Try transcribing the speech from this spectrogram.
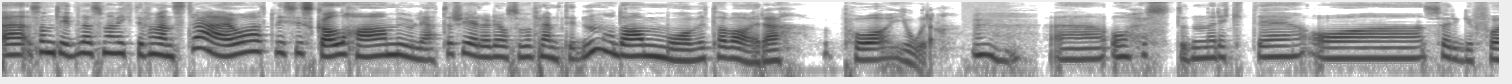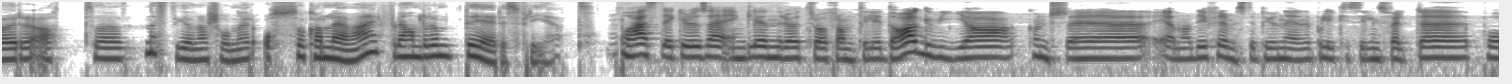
Eh, samtidig, det som er viktig for Venstre, er jo at hvis vi skal ha muligheter, så gjelder det også for fremtiden, og da må vi ta vare på jorda. Mm. Uh, og høste den riktig og sørge for at uh, neste generasjoner også kan leve her. For det handler om deres frihet. Og her strekker det seg egentlig en rød tråd fram til i dag, via kanskje en av de fremste pionerene på likestillingsfeltet på,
